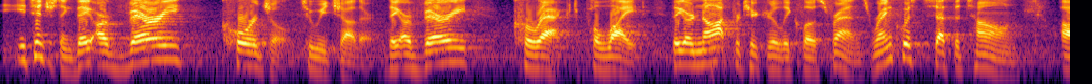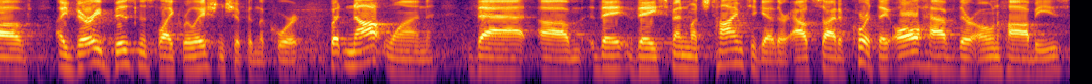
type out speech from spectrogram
it's interesting. They are very cordial to each other. They are very correct polite they are not particularly close friends rehnquist set the tone of a very businesslike relationship in the court but not one that um, they, they spend much time together outside of court. They all have their own hobbies.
